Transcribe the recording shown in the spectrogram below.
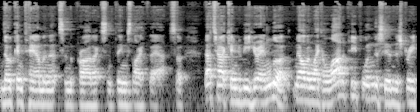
no contaminants in the products and things like that. So that's how I came to be here. And look, Melvin, like a lot of people in this industry,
